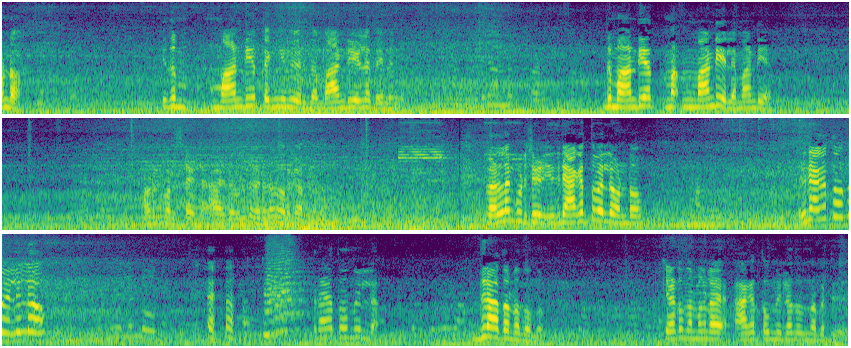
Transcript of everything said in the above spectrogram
ഉണ്ടോ? ഇത് മാണ്ടിയ തെങ്ങിന്ന് വരുന്ന മാണ്ടിയയിലെ തെങ്ങ് ഇത് മാണ്ടിയ മാണ്ടിയല്ലേ മാണ്ടിയ അവർക്ക് മനസ്സിലായില്ല. ആ ഇത് ഇവിടുത്തെ വരുന്നത് അവർക്ക് വെള്ളം കുടിച്ചു കഴിഞ്ഞു. ഇതിനകത്ത് വല്ലതും ഉണ്ടോ? ഇതിനകത്തൊന്നും ഇല്ലല്ലോ. ഇതിനകത്തൊന്നും ഇല്ല. ഇതിനകത്തുണ്ടെന്ന് ചേട്ടൻ നമ്മുടെ അകത്തൊന്നും ഇല്ലാതെ തന്നാ പറ്റിയത്.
